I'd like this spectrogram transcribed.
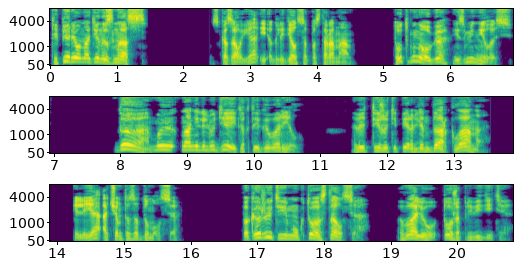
Теперь он один из нас, сказал я и огляделся по сторонам. Тут много изменилось. — Да, мы наняли людей, как ты говорил. Ведь ты же теперь лендар клана. Илья о чем-то задумался. — Покажите ему, кто остался. Валю тоже приведите.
